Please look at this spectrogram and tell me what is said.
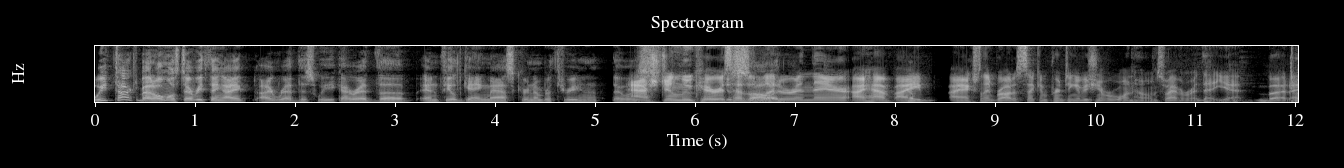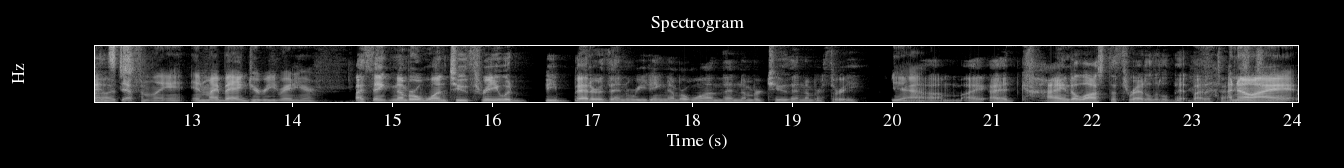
We talked about almost everything I I read this week. I read the Enfield Gang Massacre number three, and that, was Ashton Luke Harris has solid. a letter in there. I have I I actually brought a second printing of issue number one home, so I haven't read that yet. But Oh, it's, it's- definitely in my bag to read right here. I think number one, two, three would be better than reading number one, then number two, then number three. Yeah. Um, I, I had kind of lost the thread a little bit by the time. I know, I-.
